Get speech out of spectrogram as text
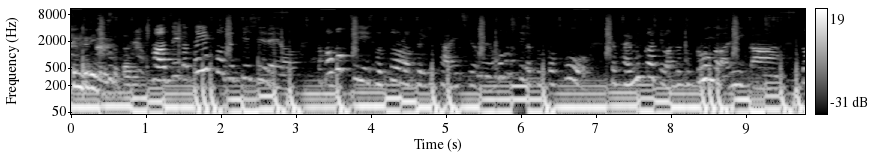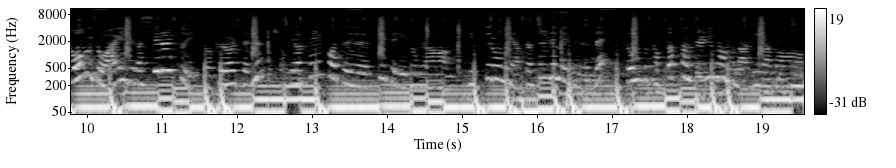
큰 그림이 있었다니. 바지가 테이퍼드 핏이래요. 그러니까 허벅지 저처럼 저 24인치잖아요. 허벅지가 두껍고 제 발목까지 완전 두꺼운 건 아니니까 너무 이렇게 와이드가 싫을 수 있어. 그럴 때는. 이런 테이퍼드 핏을 입으면 밑으로는 약간 슬림해지는데 너무 또 답답한 슬림함은 아니라서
